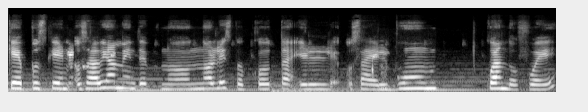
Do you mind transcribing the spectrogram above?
Que pues que, o sea, obviamente no, no les tocó el, o sea, el boom cuando fue,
